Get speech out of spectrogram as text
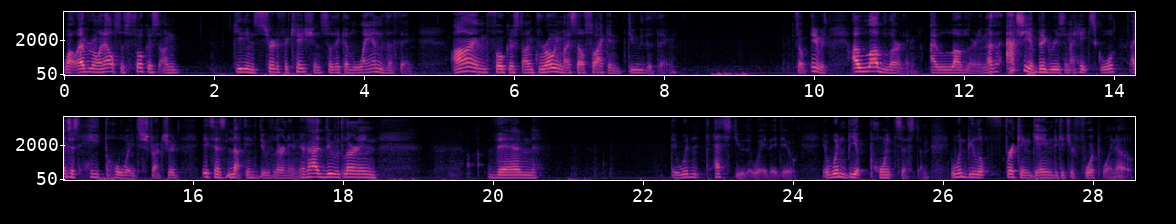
while everyone else is focused on getting certification so they can land the thing. I'm focused on growing myself so I can do the thing. So, anyways, I love learning. I love learning. That's actually a big reason I hate school. I just hate the whole way it's structured. It has nothing to do with learning. If it had to do with learning, then they wouldn't test you the way they do. It wouldn't be a point system. It wouldn't be a little freaking game to get your 4.0.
